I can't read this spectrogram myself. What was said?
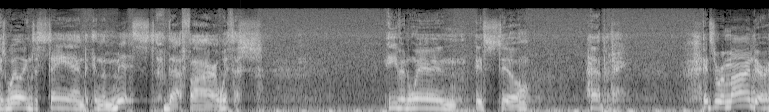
is willing to stand in the midst of that fire with us, even when it's still happening. It's a reminder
